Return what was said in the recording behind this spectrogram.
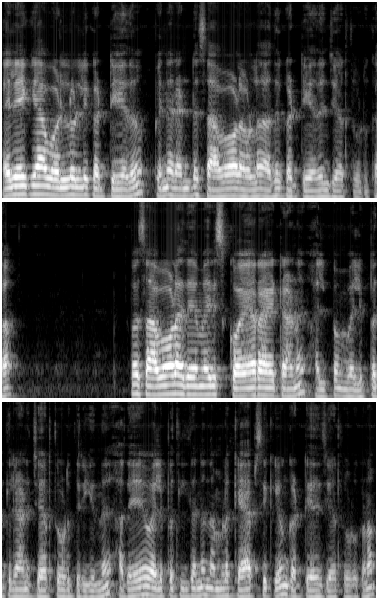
അതിലേക്ക് ആ വെള്ളുള്ളി കട്ട് ചെയ്തും പിന്നെ രണ്ട് സവാള ഉള്ളത് അത് കട്ട് ചെയ്തും ചേർത്ത് കൊടുക്കാം. അപ്പോൾ സവാള ഇതേമാതിരി സ്ക്വയർ ആയിട്ടാണ് അല്പം വലിപ്പത്തിലാണ് ചേർത്ത് കൊടുത്തിരിക്കുന്നത്. അതേ വലിപ്പത്തിൽ തന്നെ നമ്മൾ ക്യാപ്സിക്കവും കട്ട് ചെയ്ത് ചേർത്ത് കൊടുക്കണം.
